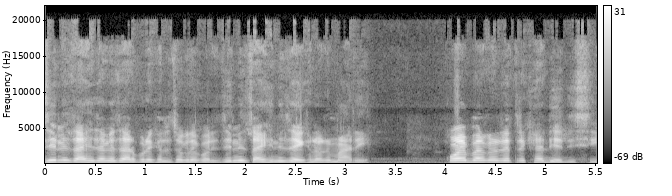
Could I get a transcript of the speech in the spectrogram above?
জেনে যাই জায়গায় যাওয়ার পরে খালি ঝগড়া করে। জেনে যাই হেনে যাই খেলে মারে। কয়বার করে রাত্রে খেয়ে দিয়ে দিছি।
